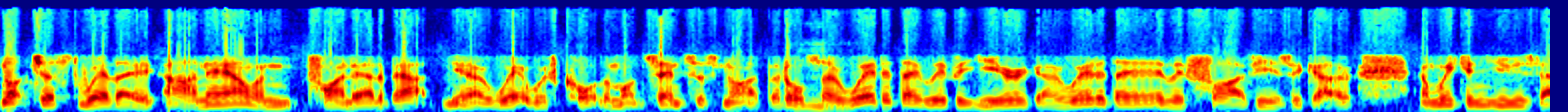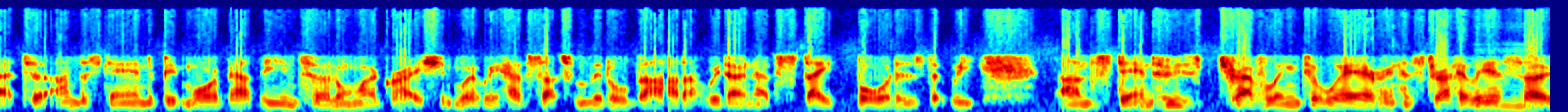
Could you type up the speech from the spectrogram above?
not just where they are now and find out about, you know, where we've caught them on census night, but also mm. where did they live a year ago? Where did they live five years ago? And we can use that to understand a bit more about the internal migration where we have such little data. We don't have state borders that we understand who's travelling to where in Australia. Mm. So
